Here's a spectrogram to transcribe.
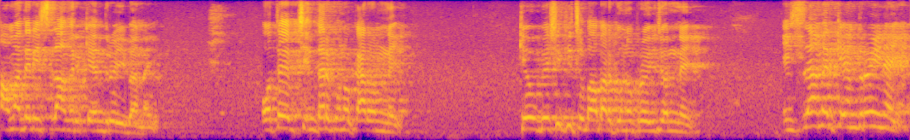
আমাদের ইসলামের কেন্দ্রই বানাই অতএব চিন্তার কোনো কারণ নেই। কেউ বেশি কিছু বাবার কোনো প্রয়োজন নেই। ইসলামের কেন্দ্রই নাই।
